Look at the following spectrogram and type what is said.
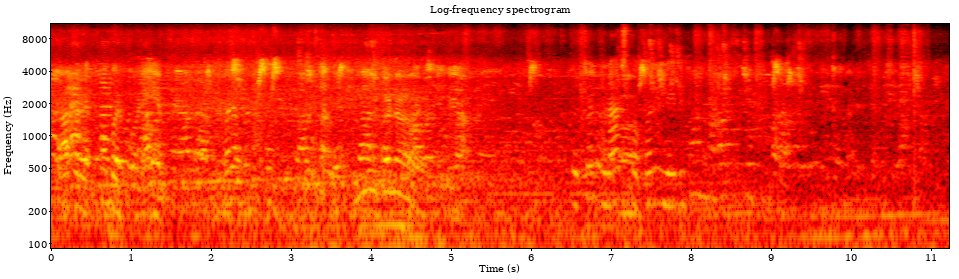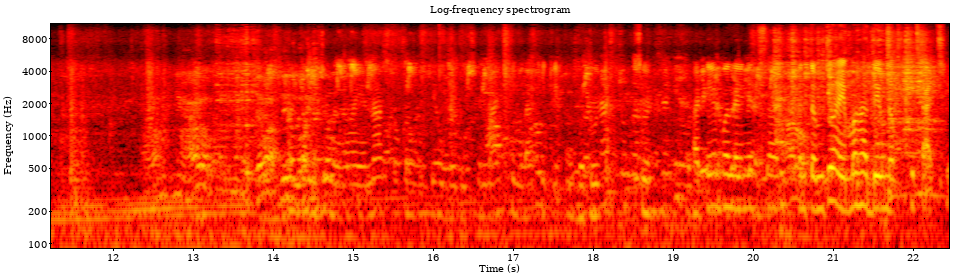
તો આપણને ખબર પડે એમ. બરાબર? તો ચલો નાસ્તો કરી લેવી અને તમે જુઓ અહીંયા અને તમે જો અહીં મહાદેવના ફોટા છે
